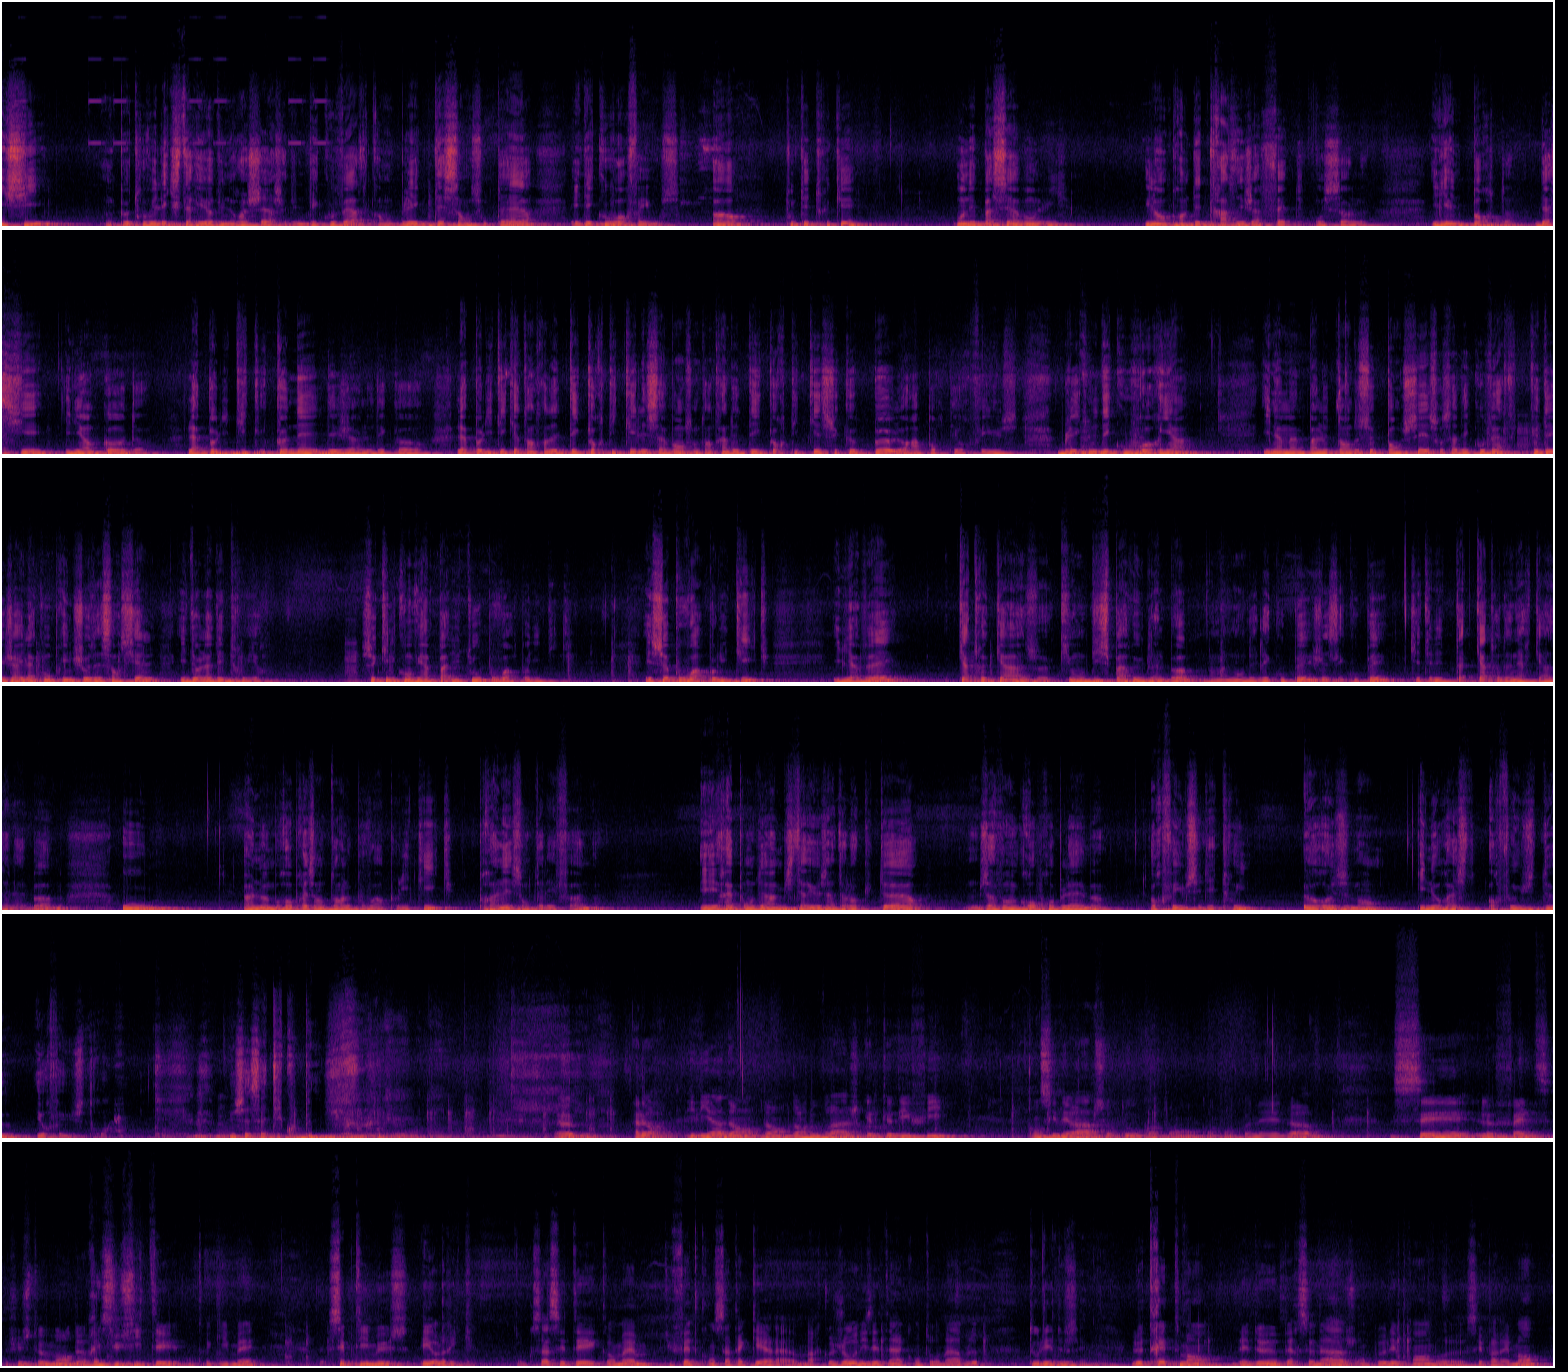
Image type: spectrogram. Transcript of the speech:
Ici, on peut trouver l'extérieur d'une recherche et d'une découverte quand Blake descend sous terre et découvre Orpheus. Or, tout est truqué. On est passé avant lui. Il emprunte des traces déjà faites au sol. Il y a une porte d'acier, il y a un code. La politique connaît déjà le décor. La politique est en train de décortiquer, les savants sont en train de décortiquer ce que peut leur apporter Orpheus. Blake ne découvre rien. Il n'a même pas le temps de se pencher sur sa découverte que déjà il a compris une chose essentielle, il doit la détruire. Ce qui ne convient pas du tout au pouvoir politique. Et ce pouvoir politique, il y avait quatre cases qui ont disparu de l'album. On m'a demandé de les couper, je les ai coupées, qui étaient les quatre dernières cases de l'album, où un homme représentant le pouvoir politique prenait son téléphone et répondait à un mystérieux interlocuteur Nous avons un gros problème, Orpheus est détruit. Heureusement, il nous reste Orpheus 2 et Orpheus 3. Mais ça, ça a été coupé. Euh, alors, il y a dans, l'ouvrage quelques défis considérables, surtout quand on, quand on connaît l'œuvre. C'est le fait justement de ressusciter, entre guillemets, Septimus et Ulrich. Donc ça, c'était quand même, du fait qu'on s'attaquait à la marque jaune, ils étaient incontournables tous les deux. Le traitement des deux personnages, on peut les prendre séparément,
